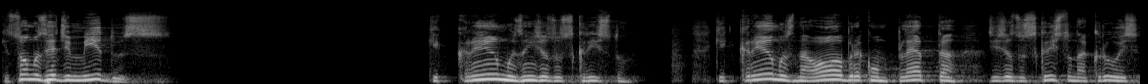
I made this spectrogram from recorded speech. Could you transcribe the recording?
que somos redimidos, que cremos em Jesus Cristo, que cremos na obra completa de Jesus Cristo na cruz,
